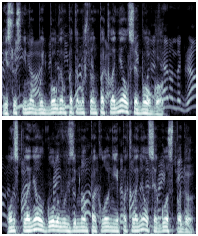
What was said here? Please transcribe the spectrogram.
Иисус не мог быть Богом, потому что Он поклонялся Богу. Он склонял голову в земном поклоне и поклонялся Господу.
